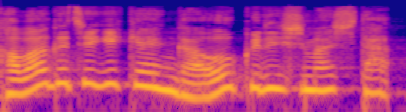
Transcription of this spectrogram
川口技研がお送りしました。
